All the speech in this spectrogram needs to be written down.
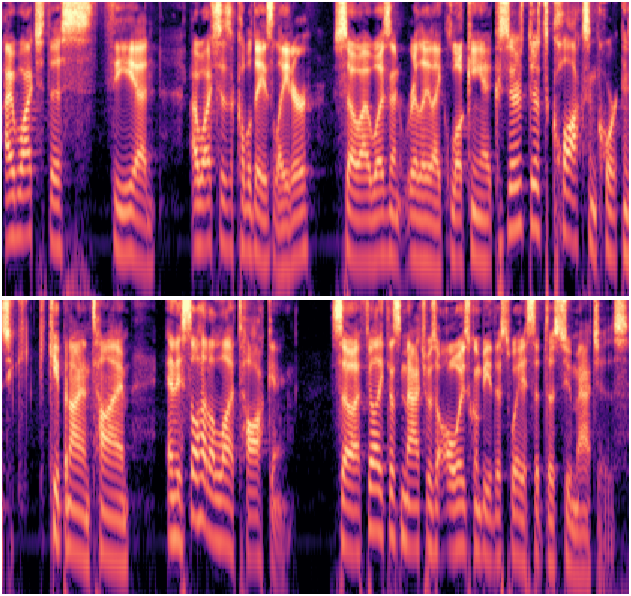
I watched this the uh, I watched this a couple days later, so I wasn't really like looking at because there's there's clocks and Korakuens you keep an eye on time, and they still had a lot of talking. So I feel like this match was always going to be this way to set those two matches.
